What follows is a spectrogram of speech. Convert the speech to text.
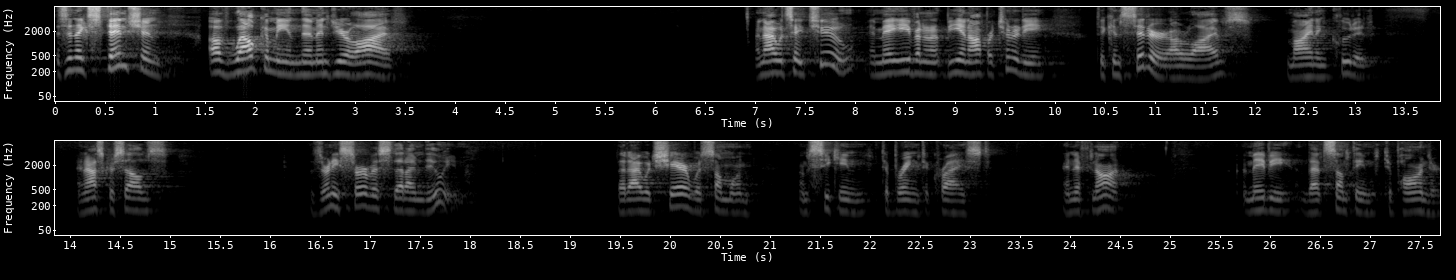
It's an extension of welcoming them into your life. And I would say, too, it may even be an opportunity to consider our lives, mine included, and ask ourselves is there any service that I'm doing that I would share with someone I'm seeking to bring to Christ? And if not, maybe that's something to ponder.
